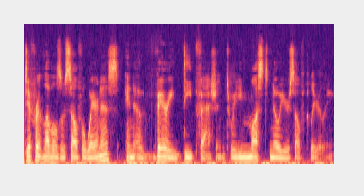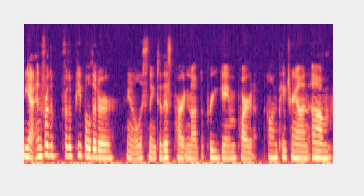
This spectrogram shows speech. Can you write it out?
different levels of self awareness in a very deep fashion, to where you must know yourself clearly. Yeah, and for the for the people that are you know listening to this part and not the pregame part on Patreon, um,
